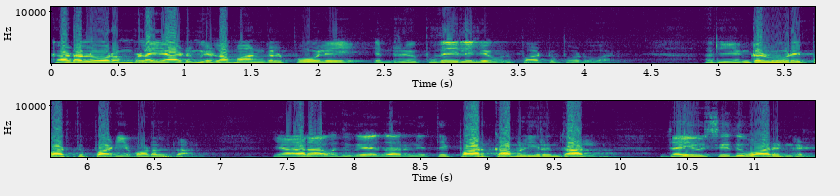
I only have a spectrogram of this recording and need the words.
கடலோரம் விளையாடும் இளமான்கள் போலே என்று புதையலிலே ஒரு பாட்டு பாடுவார். அது எங்கள் ஊரை பார்த்து பாடிய பாடல்தான். யாராவது வேதாரண்யத்தை பார்க்காமல் இருந்தால் தயவு செய்து வாருங்கள்.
